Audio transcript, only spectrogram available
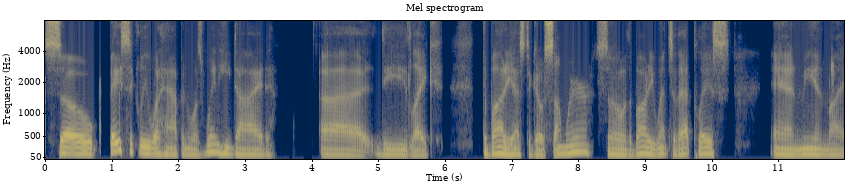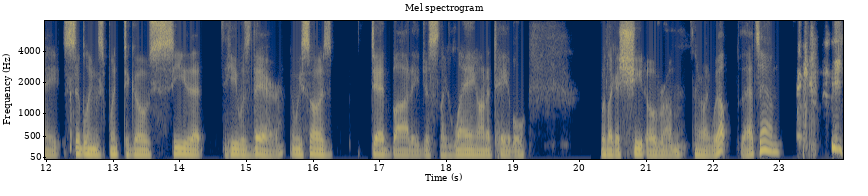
so basically, what happened was when he died, uh, the like the body has to go somewhere. So the body went to that place and me and my siblings went to go see that he was there and we saw his dead body just like laying on a table with like a sheet over him and we're like well that's him. He,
